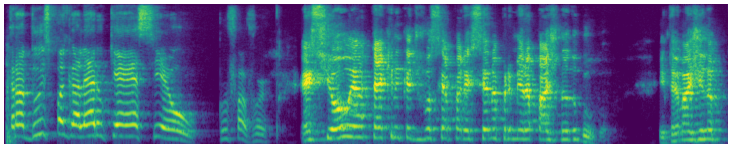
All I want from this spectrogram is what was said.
Traduz para a galera o que é SEO, por favor. SEO é a técnica de você aparecer na primeira página do Google. Então imagina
